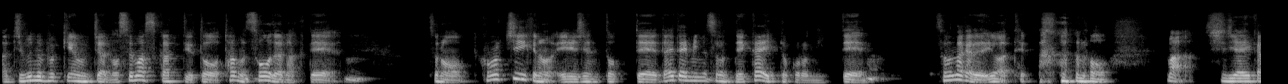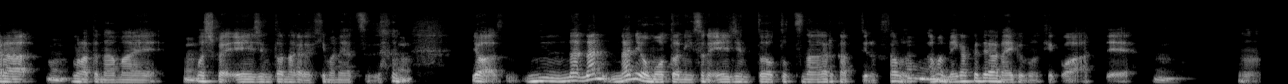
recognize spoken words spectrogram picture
あ自分の物件をじゃあ載せますかっていうと、多分そうではなくて、うん。その、この地域のエージェントって、大体みんなそのでかいところに行って、うんその中で、要はて、あの、まあ、知り合いからうん。もらった名前、うんもしくはエージェントの中で暇なやつ。うん 要はなな、何をもとにそのエージェントとつながるかっていうのが多分うんあんま明確ではない部分が結構あって、うん。うん。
